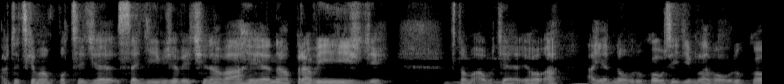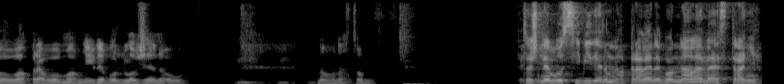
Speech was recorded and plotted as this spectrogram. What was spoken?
a vždycky mám pocit, že sedím, že většina váhy je na pravý jíždi v tom autě, jo, a, a jednou rukou řídím levou rukou a pravou mám někde odloženou, no na tom. Což nemusí být jenom na pravé nebo na levé straně.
